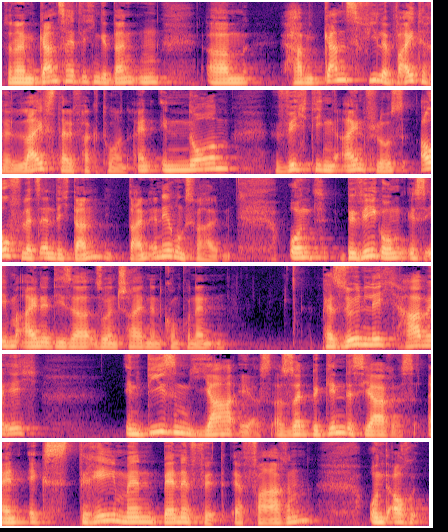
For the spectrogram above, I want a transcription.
sondern im ganzheitlichen Gedanken ähm, haben ganz viele weitere Lifestyle-Faktoren ein enorm wichtigen Einfluss auf letztendlich dann dein Ernährungsverhalten. Und Bewegung ist eben eine dieser so entscheidenden Komponenten. Persönlich habe ich in diesem Jahr erst, also seit Beginn des Jahres, einen extremen Benefit erfahren und auch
